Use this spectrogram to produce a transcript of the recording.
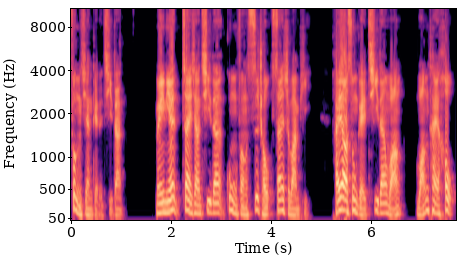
奉献给了契丹，每年再向契丹供奉丝绸三十万匹，还要送给契丹王王太后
